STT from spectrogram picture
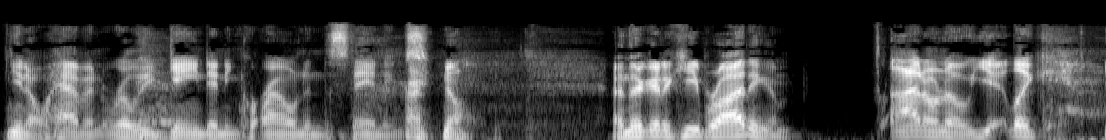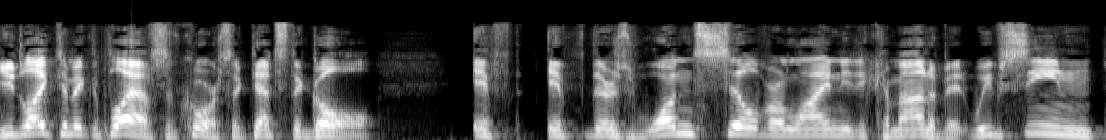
you know haven't really gained any ground in the standings. No, and they're going to keep riding him. I don't know. Yeah, like You'd like to make the playoffs, of course. Like that's the goal. If if there's one silver lining to come out of it, we've seen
